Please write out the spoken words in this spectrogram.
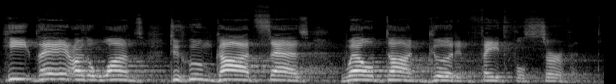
He, they are the ones to whom God says, Well done, good and faithful servant.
